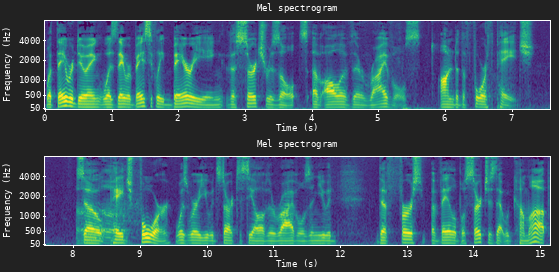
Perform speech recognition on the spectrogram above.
what they were doing was they were basically burying the search results of all of their rivals onto the fourth page. So page four was where you would start to see all of their rivals, and you would the first available searches that would come up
